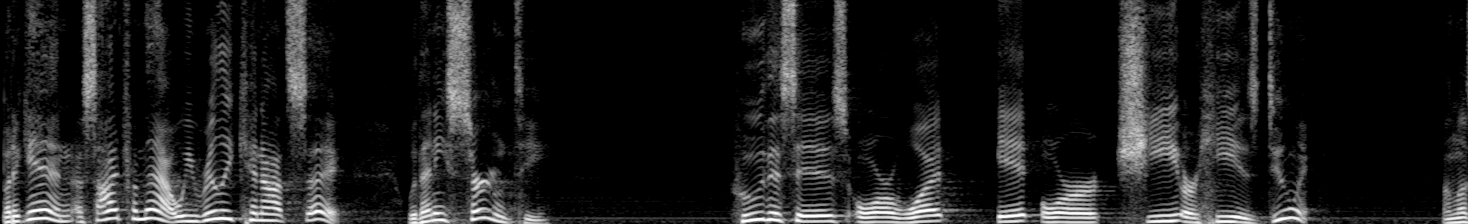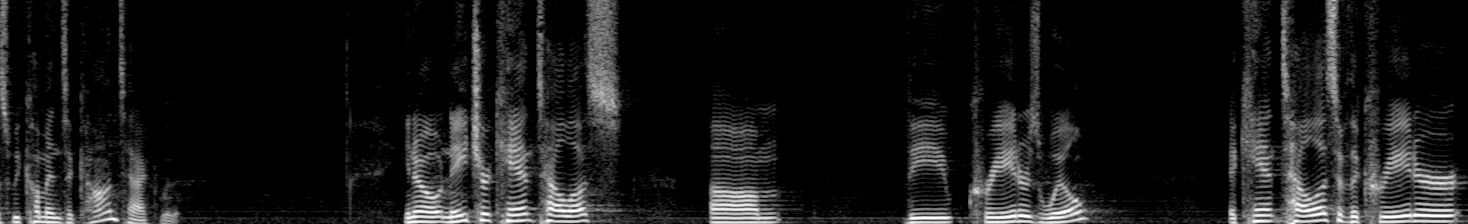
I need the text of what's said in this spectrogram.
But again, aside from that, we really cannot say with any certainty who this is or what it or she or he is doing unless we come into contact with it. You know, nature can't tell us um, the Creator's will. It can't tell us if the Creator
